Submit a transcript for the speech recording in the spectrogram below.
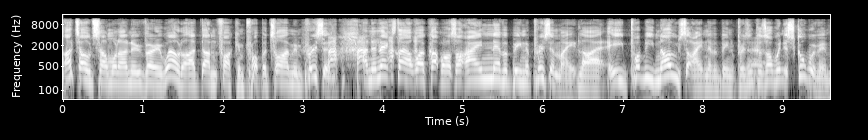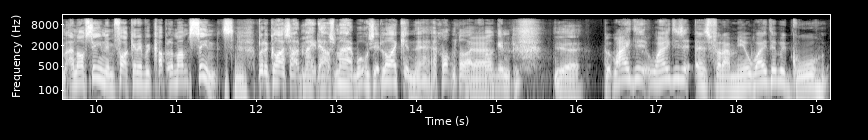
I, I told someone I knew very well that I'd done fucking proper time in prison. And the next day I woke up and I was like, I ain't never been to prison, mate. Like, he probably knows that I ain't never been to prison because I went to school with him and I've seen him fucking every couple of months since. Hmm. But the guy's like, mate, that was mad. What was it like in there? I'm like, Yeah. Fucking, yeah. But why did why does it as for a male? Why do we go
